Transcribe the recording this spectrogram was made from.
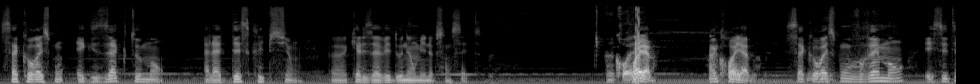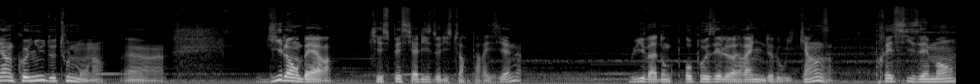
ça correspond exactement à la description qu'elles avaient donnée en 1907. Incroyable. Incroyable. Ça correspond vraiment, et c'était inconnu de tout le monde. hein. Euh, Guy Lambert, qui est spécialiste de l'histoire parisienne, lui va donc proposer le règne de Louis XV, précisément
